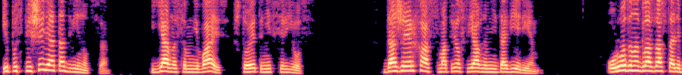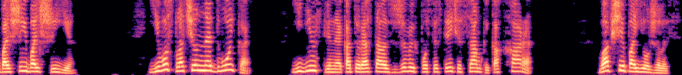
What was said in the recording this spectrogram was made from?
и поспешили отодвинуться, явно сомневаясь, что это не всерьез. Даже Эрхас смотрел с явным недоверием. У Родана глаза стали большие-большие. Его сплоченная двойка, единственная, которая осталась в живых после встречи с самкой Каххара, вообще поежилась.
